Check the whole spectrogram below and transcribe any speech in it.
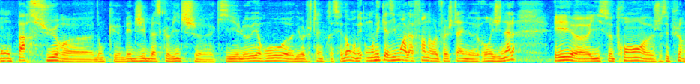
On, part sur donc Beji Blaskovic, qui est le héros des Wolfenstein précédents. On est, on est quasiment à la fin d'un Wolfenstein original, et euh, il se prend, euh, je sais plus, un,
